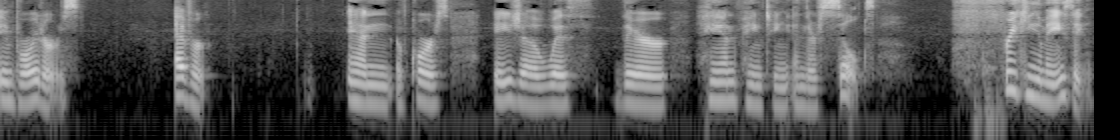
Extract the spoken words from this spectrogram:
embroiderers ever. And of course, Asia with their hand painting and their silks. Freaking amazing.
